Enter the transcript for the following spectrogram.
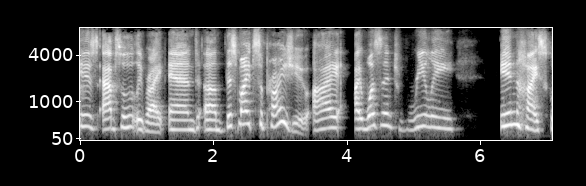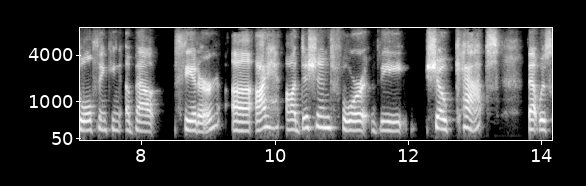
is absolutely right, and um, this might surprise you. I I wasn't really in high school thinking about theater. Uh, I auditioned for the show Cats that was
